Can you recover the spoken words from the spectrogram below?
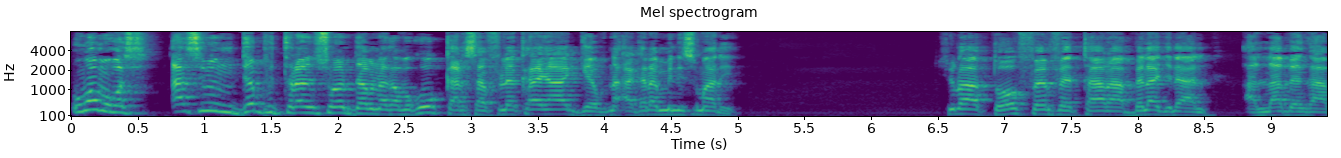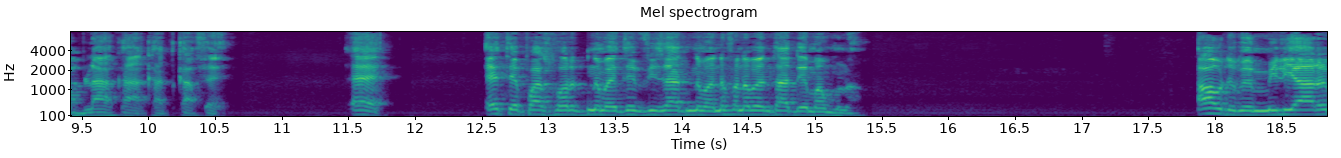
u ma mɔgɔ asimi depuis transition daminɛ k'a fɔ ko karisa filɛ k'an y'a gɛn a kɛra minisima de ye sur a tɔ fɛn fɛn taara a bɛɛ lajɛlen a labɛn k'a bila ka ka ka fɛn ɛ e tɛ pasipɔri di ne ma e tɛ visa di ne ma ne fana bɛ n ta d'e ma mun na aw de bɛ miliyari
